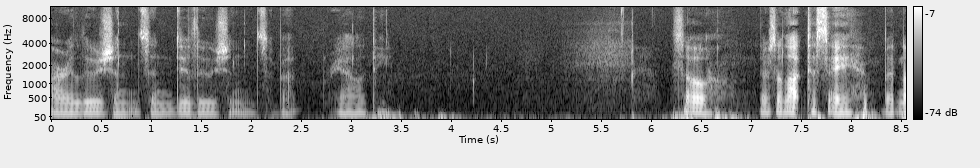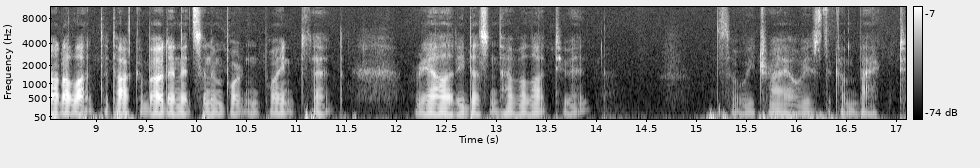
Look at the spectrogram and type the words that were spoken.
our illusions and delusions about reality. So, there's a lot to say, but not a lot to talk about, and it's an important point that reality doesn't have a lot to it. So we try always to come back to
